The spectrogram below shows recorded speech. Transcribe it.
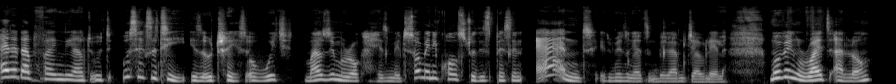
ended up finding out who sexy T is a trace of which Mazwi Moroka has made so many calls to this person and it means ngathi moving right along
